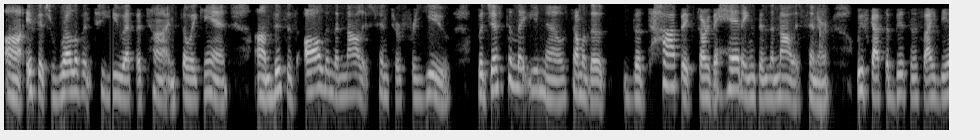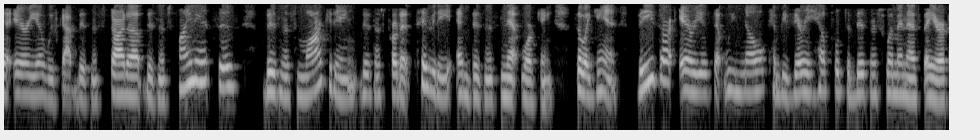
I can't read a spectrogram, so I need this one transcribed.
uh, if it's relevant to you at the time. So again, um, this is all in the Knowledge Center for you. But just to let you know, some of the the topics or the headings in the Knowledge Center. We've got the business idea area. We've got business startup, business finances, business marketing, business productivity, and business networking. So again, these are areas that we know can be very helpful to business women as they are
